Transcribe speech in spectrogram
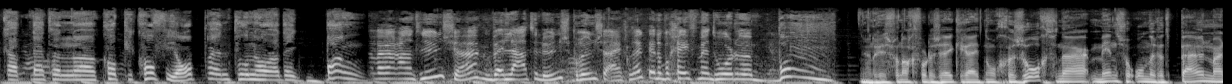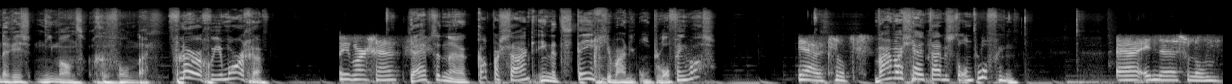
Ik had net een eh, kopje koffie op en toen hoorde ik bang. We waren aan het lunchen, bij late lunch, brunch eigenlijk. En op een gegeven moment hoorden we boem. Er is vannacht voor de zekerheid nog gezocht naar mensen onder het puin... maar er is niemand gevonden. Fleur, goedemorgen. Goedemorgen. Jij hebt een eh, kapperszaak in het steegje waar die ontploffing was. Ja, dat klopt. Waar was jij tijdens de ontploffing? Eh, in de salon.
